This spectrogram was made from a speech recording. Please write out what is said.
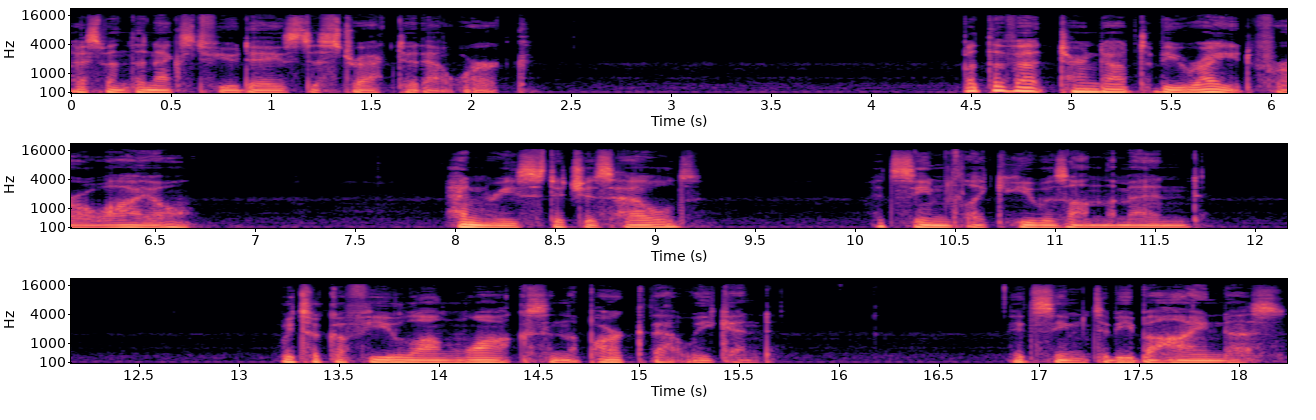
I spent the next few days distracted at work. But the vet turned out to be right for a while. Henry's stitches held. It seemed like he was on the mend. We took a few long walks in the park that weekend. It seemed to be behind us.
